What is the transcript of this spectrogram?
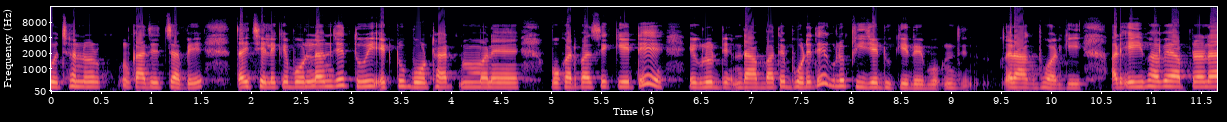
গোছানোর কাজের চাপে। তাই ছেলেকে বললাম যে, তুই একটু বোঠার মানে বোকার পাশে কেটে এগুলো ডাব্বাতে ভরে দে, এগুলো ফ্রিজে ঢুকিয়ে দেবো, রাখব আর কি। আর এইভাবে আপনারা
